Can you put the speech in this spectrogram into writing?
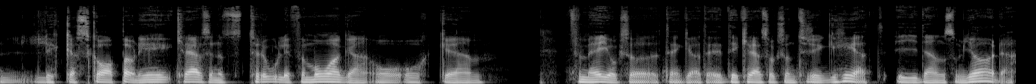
lyckas skapa och det krävs en otrolig förmåga och, och eh, för mig också tänker jag att det, det krävs också en trygghet i den som gör det.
